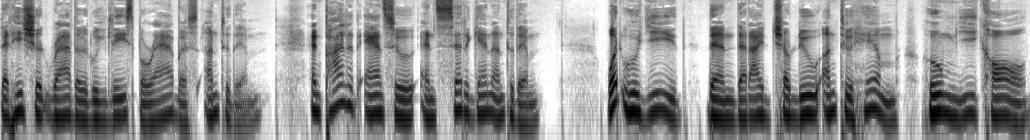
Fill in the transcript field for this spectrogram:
that he should rather release Barabbas unto them. And Pilate answered and said again unto them, What will ye then that I shall do unto him whom ye call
